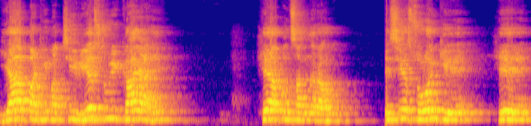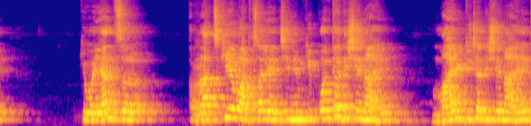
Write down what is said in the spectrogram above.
या पाठीमागची रिअस्टोरी काय आहे? हे आपण सांगणार आहोत. एस. एस. सोळंके हे किंवा यांचं राजकीय वाटचाल यांची नेमकी कोणत्या दिशेनं आहे? महायुतीच्या दिशेनं आहे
